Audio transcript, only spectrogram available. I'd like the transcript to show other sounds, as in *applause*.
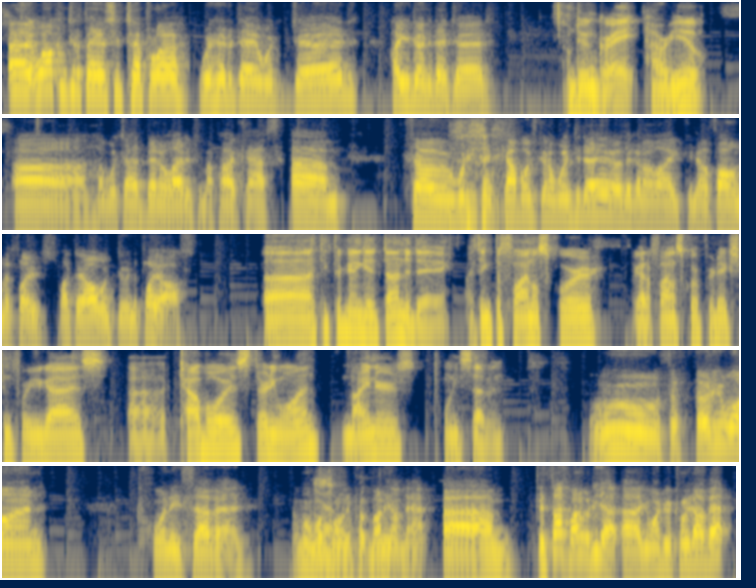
All right, welcome to the Fantasy Tippler. We're here today with Jared. How you doing today, Jared? I'm doing great. How are you? Uh, I wish I had better lighting for my podcast. Um, so what do you think? the Cowboys are going to win today, or are they're going to like you know fall in the place like they always do in the playoffs? Uh, I think they're going to get it done today. I think the final score. I got a final score prediction for you guys. Uh, Cowboys 31, Niners 27. Ooh, so 31 27. I'm almost yeah. willing to put money on that. Um, in fact, why don't we do that? Uh, you want to do a $20 bet?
